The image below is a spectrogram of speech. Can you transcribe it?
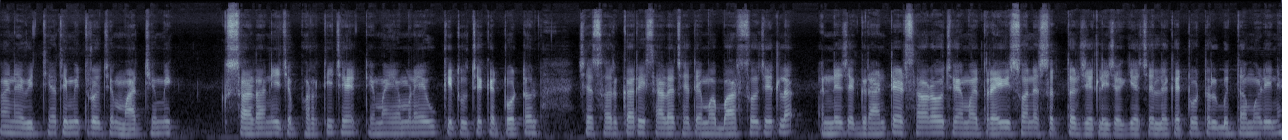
અને વિદ્યાર્થી મિત્રો, જે માધ્યમિક શાળાની જે ભરતી છે, તેમાં એમણે એવું કીધું છે કે ટોટલ જે સરકારી શાળા છે તેમાં બારસો જેટલા અને જે ગ્રાન્ટેડ શાળાઓ છે એમાં ત્રેવીસો ને સત્તર જેટલી જગ્યા છે. એટલે કે ટોટલ બધા મળીને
